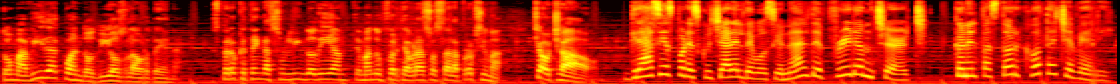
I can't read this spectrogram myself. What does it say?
toma vida cuando Dios la ordena. Espero que tengas un lindo día. Te mando un fuerte abrazo. Hasta la próxima. Chao, chao. Gracias por escuchar el devocional de Freedom Church con el pastor J. Echeverry.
